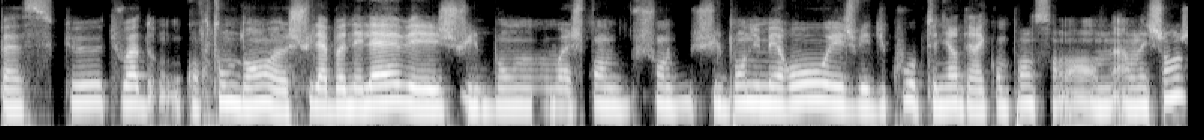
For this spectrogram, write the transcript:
parce que, tu vois, qu'on retombe dans euh, je suis la bonne élève et je suis le bon, je, je, suis le bon numéro et je vais du coup obtenir des récompenses en, en, échange.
